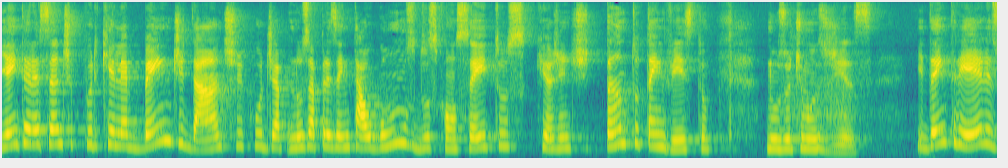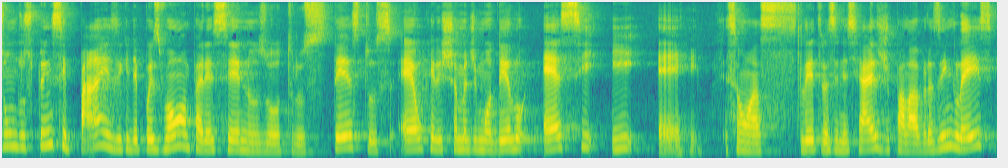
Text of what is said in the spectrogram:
E é interessante porque ele é bem didático de nos apresentar alguns dos conceitos que a gente tanto tem visto nos últimos dias. E dentre eles, um dos principais e que depois vão aparecer nos outros textos é o que ele chama de modelo SIR. São as letras iniciais de palavras em inglês.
